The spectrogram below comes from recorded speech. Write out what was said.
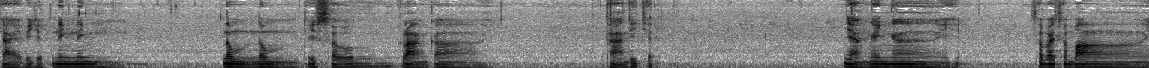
ใจไปหยุดนิ่ง ๆ นุ่ม ๆ ที่ศูนย์ กลางกาย ฐานที่เจ็ดอย่างง่ายๆ สบาย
